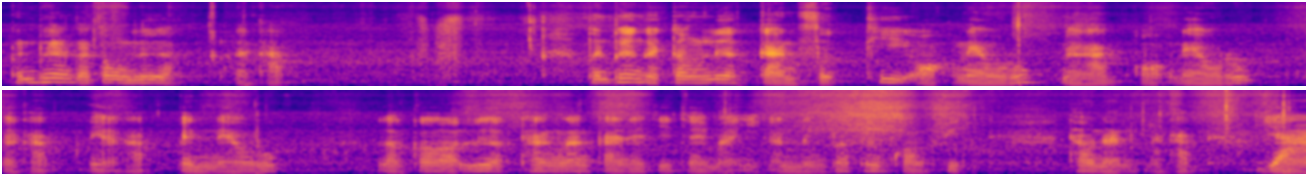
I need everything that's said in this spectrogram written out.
เพื่อนๆก็ต้องเลือกนะครับ เพื่อนๆก็ต้องเลือกการฝึกที่ออกแนวรุกนะครับ ออกแนวรุกนะครับเนี่ยครับเป็นแนวรุกแล้วก็เลือกทั้งร่างกายและจิตใจมาอีกอันหนึ่งเพื่อเพิ่มความฟิตเท่านั้นนะครับอย่า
